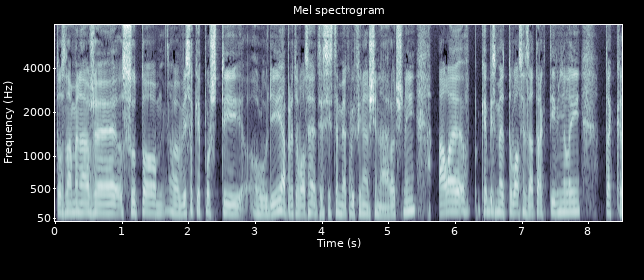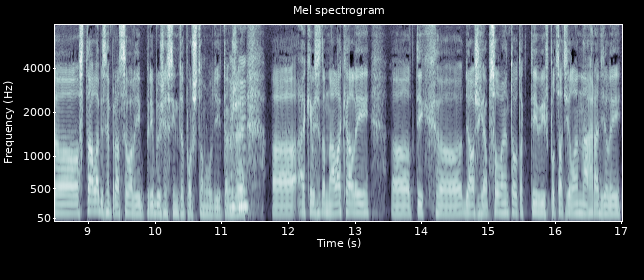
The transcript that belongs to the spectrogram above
To znamená, že sú to eh, vysoké počty ľudí a preto vlastne aj ten systém je akoby finančne náročný. Ale keby sme to vlastne zatraktívnili, tak eh, stále by sme pracovali približne s týmto počtom ľudí. Takže mm-hmm. aj keby sme tam nalakali tých ďalších absolventov, tak tí by v podstate len nahradili nahradili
